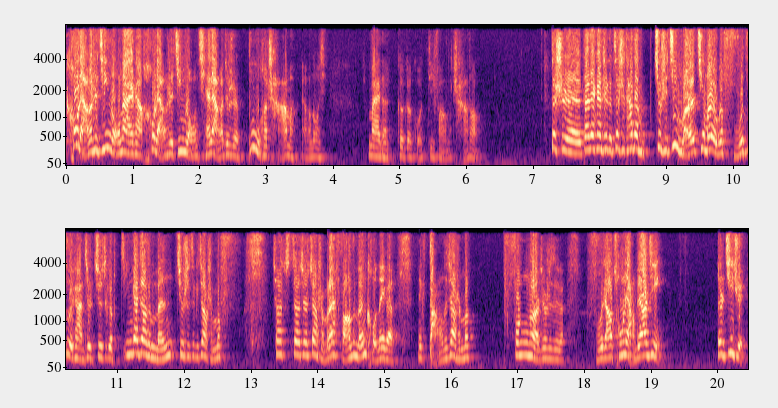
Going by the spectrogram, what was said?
后两个是金融，大家看，后两个是金融，前两个就是布和茶嘛，两个东西卖的各个国地方的茶道。这是大家看这个，这是它的就是进门，进门有个福字，看就就这个应该叫做门，就是这个叫什么，叫叫叫叫什么来？房子门口那个那个挡子叫什么封啊？就是这个福，然后从两边进，那是进去。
